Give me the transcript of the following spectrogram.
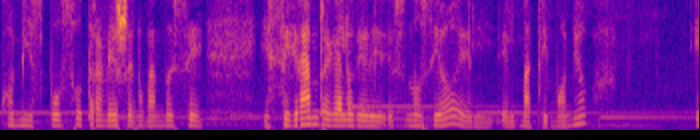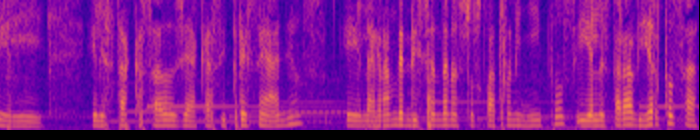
con mi esposo otra vez renovando ese, ese gran regalo que Dios nos dio, el, el matrimonio, el el estar casados ya casi 13 años, eh, la gran bendición de nuestros cuatro niñitos y el estar abiertos a,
